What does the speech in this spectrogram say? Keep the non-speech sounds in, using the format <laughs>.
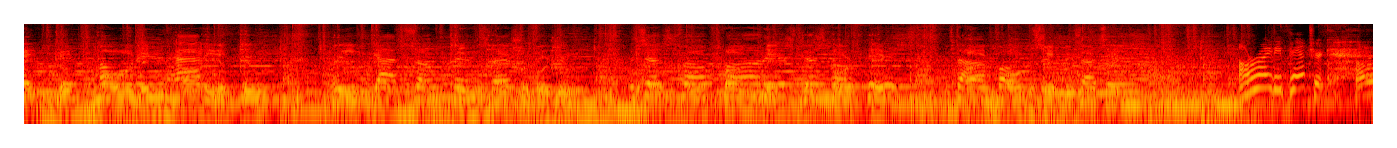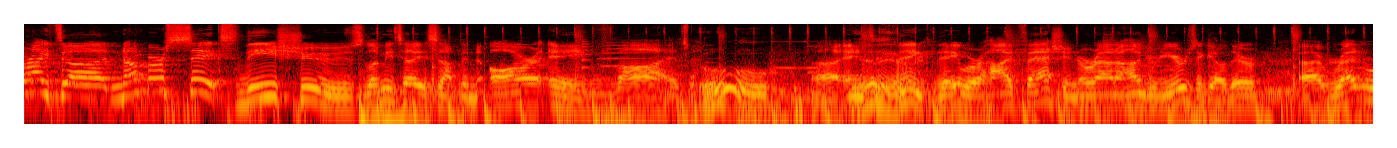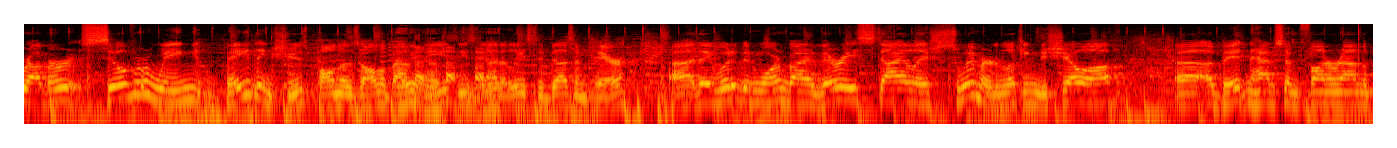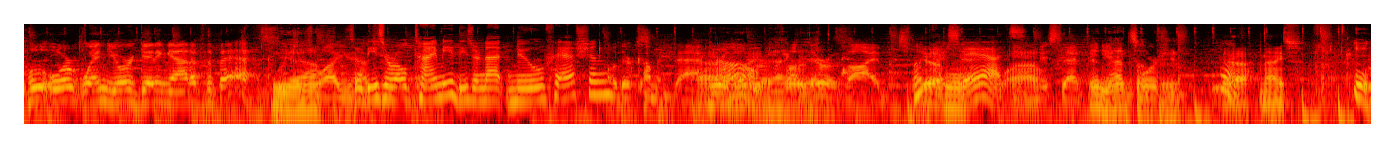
Hey, good morning, how do you do? We've got something special for you. It's just for fun, it's just for kids. It's time for Pacific Touching. All righty, Patrick. All right, uh, number six. These shoes, let me tell you something, are a vibe. Ooh. Uh, and Yeah, to they are. think they were high fashion around 100 years ago. They're uh, red rubber, silver wing bathing shoes. Paul knows all about Oh, these. He's got at least a dozen pair. Uh, they would have been worn by a very stylish swimmer looking to show off. Uh, a bit and have some fun around the pool, or when you're getting out of the bath, which Yeah. is why you. So have these are old timey. These are not new fashion. Oh, they're coming back. They're oh, they're, back, a, vi- yeah. they're a vibe. Look Yeah. at that. I missed that Isn't that something? portion. Yeah, nice. All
